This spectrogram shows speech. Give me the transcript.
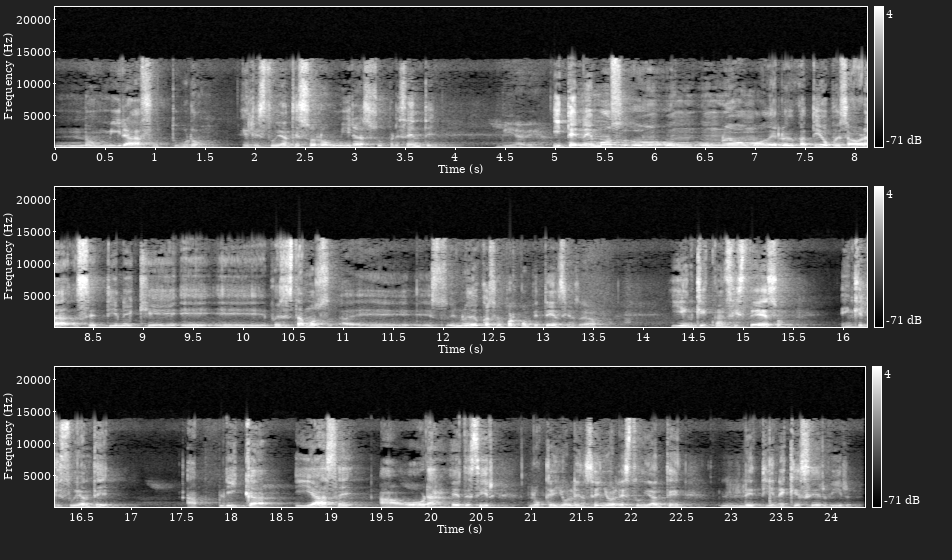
no mira a futuro el estudiante solo mira su presente. Día a día. Y tenemos un, nuevo modelo educativo, pues ahora se tiene que, eh, eh, pues estamos eh, en una educación por competencias, ¿verdad? ¿Y en qué consiste eso? En que el estudiante aplica y hace ahora, es decir, lo que yo le enseño al estudiante le tiene que servir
